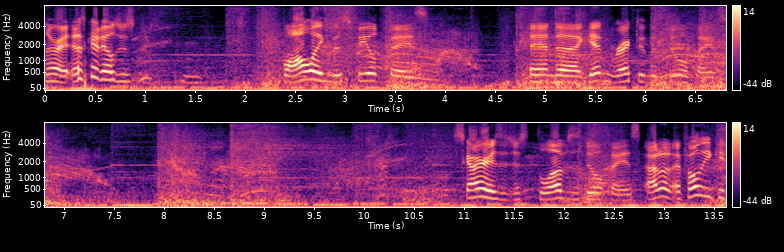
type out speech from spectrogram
Alright, SKDale's just balling this field phase and uh, getting wrecked in this duel phase. Skyrays just loves his duel phase. I don't. If only you could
